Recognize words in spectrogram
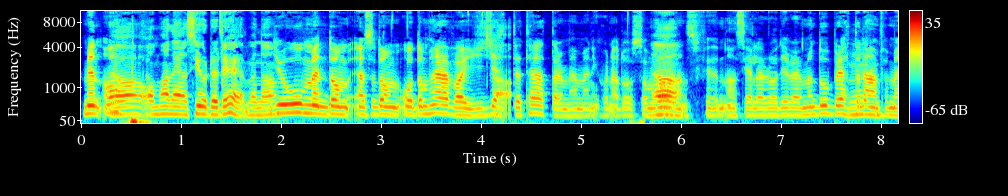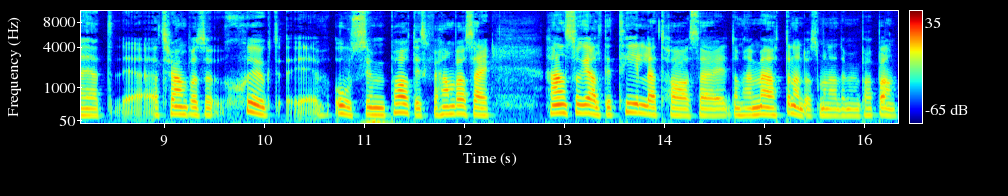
Men och, Ja, om han ens gjorde det. Men ja. Jo, men de, alltså de, och de här var ju jättetäta de här människorna då som. Mm. var hans finansiella rådgivare. Men då berättade han för mig att, att Trump var så sjukt eh, osympatisk för han var så här, han såg alltid till att ha så här, de här mötena då som han hade med pappan.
